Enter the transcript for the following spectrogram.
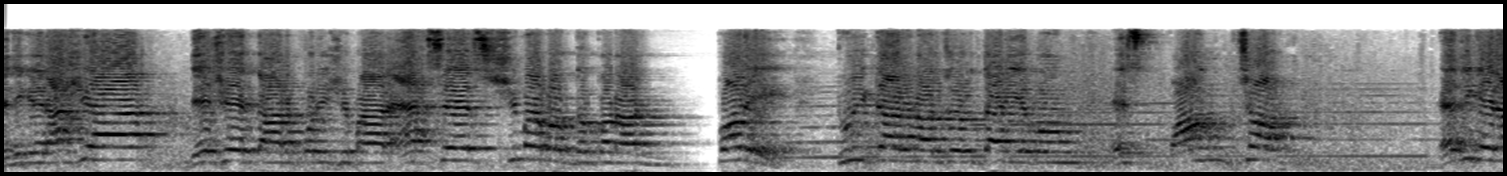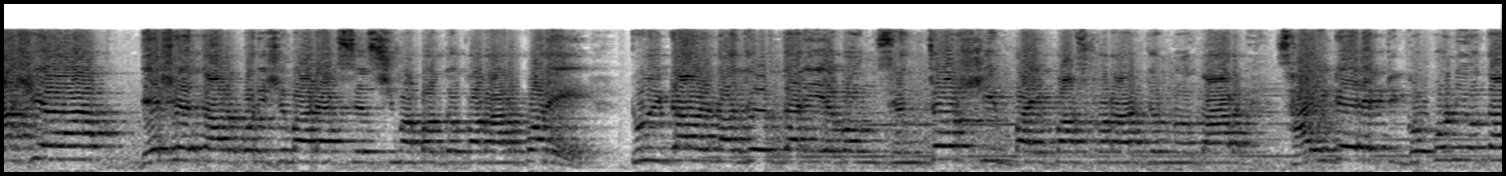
এদিকে রাশিয়া দেশে তার পরিষেবার অ্যাক্সেস সীমাবদ্ধ করার পরে টুইটার নজরদারি এবং এদিকে রাশিয়া দেশে তার পরিষেবার অ্যাক্সেস সীমাবদ্ধ করার পরে টুইটার নজরদারি এবং সেন্সরশিপ বাইপাস করার জন্য তার সাইটের একটি গোপনীয়তা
